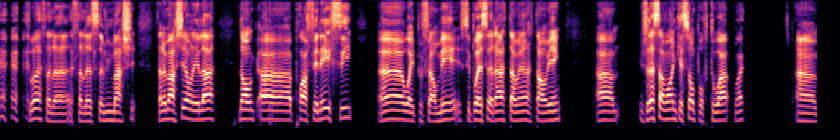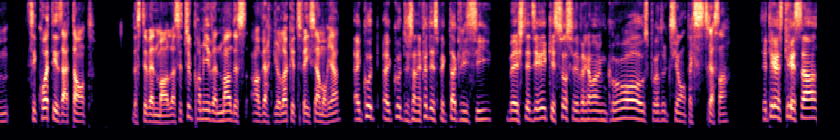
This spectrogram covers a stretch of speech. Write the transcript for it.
tu vois, ça l'a, ça l'a semi-marché. Ça a marché, on est là. Donc, euh, pour en finir ici, euh, ouais, il peut fermer. C'est pas SRA, t'as bien. T'as bien. Euh, je voudrais savoir une question pour toi. Ouais. Euh, c'est quoi tes attentes de cet événement-là? C'est-tu le premier événement de cette envergure-là que tu fais ici à Montréal? Écoute, écoute, j'en ai fait des spectacles ici, mais je te dirais que ça, c'est vraiment une grosse production. Fait que c'est stressant. C'est très stressant.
